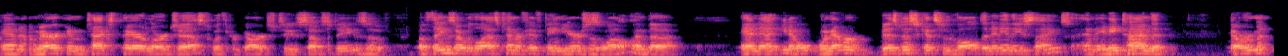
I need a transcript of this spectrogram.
and american taxpayer largesse with regards to subsidies of of things over the last 10 or 15 years as well. And, uh, and uh, you know, whenever business gets involved in any of these things, and anytime that government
